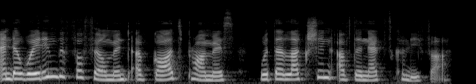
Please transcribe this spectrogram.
and awaiting the fulfillment of God's promise with the election of the next Khalifa.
